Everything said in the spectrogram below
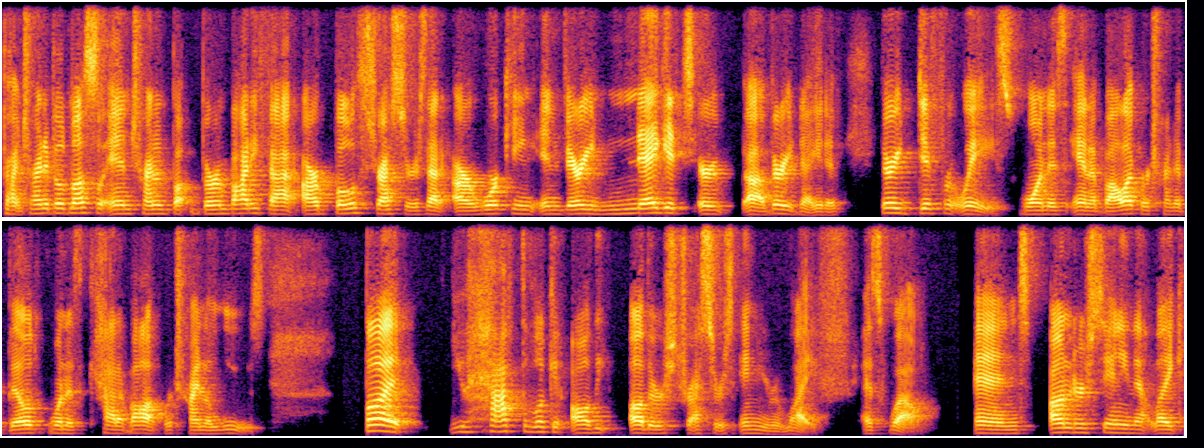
trying to build muscle and trying to burn body fat are both stressors that are working in very negative or uh, very negative, very different ways. One is anabolic, we're trying to build, one is catabolic, we're trying to lose. But you have to look at all the other stressors in your life as well. And understanding that, like,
